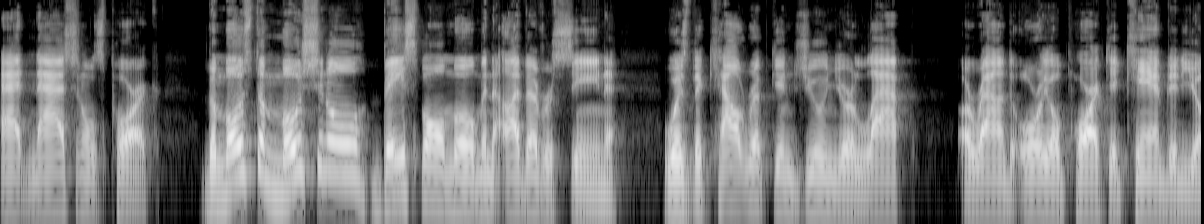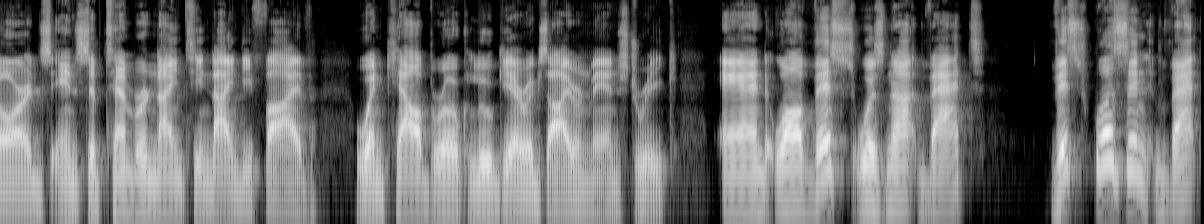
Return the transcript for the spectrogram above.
at Nationals Park. The most emotional baseball moment I've ever seen. was the Cal Ripken Jr. lap around Oriole Park at Camden Yards in September 1995 when Cal broke Lou Gehrig's Ironman streak. And while this was not that, this wasn't that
